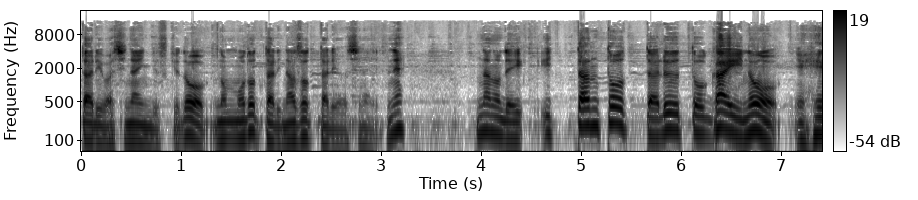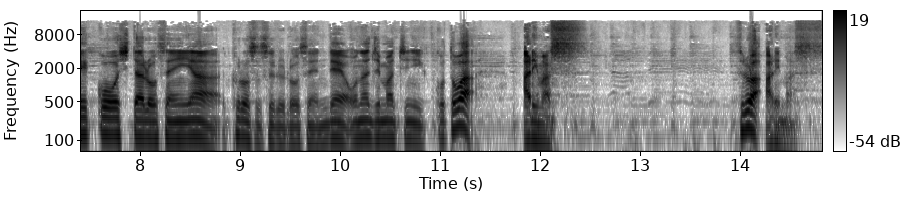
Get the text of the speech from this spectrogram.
たりはしないんですけど、の戻ったりなぞったりはしないですね。なので、一旦通ったルート外のえ並行した路線やクロスする路線で同じ街に行くことはあります。それはあります。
